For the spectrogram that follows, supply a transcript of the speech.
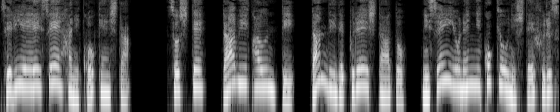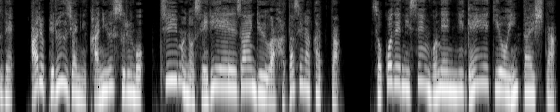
セリエ A 制覇に貢献した。そして、ダービーカウンティ、ダンディでプレーした後、2004年に故郷にして古巣で、あるペルージャに加入するも、チームのセリエ A 残留は果たせなかった。そこで2005年に現役を引退した。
